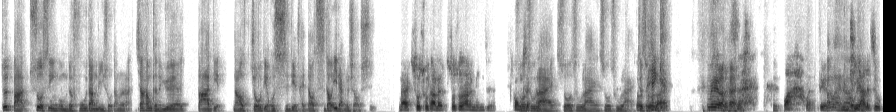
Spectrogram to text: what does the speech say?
就是把所有事情我们的服务当理所当然，像他们可能约八点，然后九点或十点才到，迟到一两个小时。来说出他的说出他的名字，说出来说出来说出来，就是 Hank，没有了，哇，我这个人气压得住。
